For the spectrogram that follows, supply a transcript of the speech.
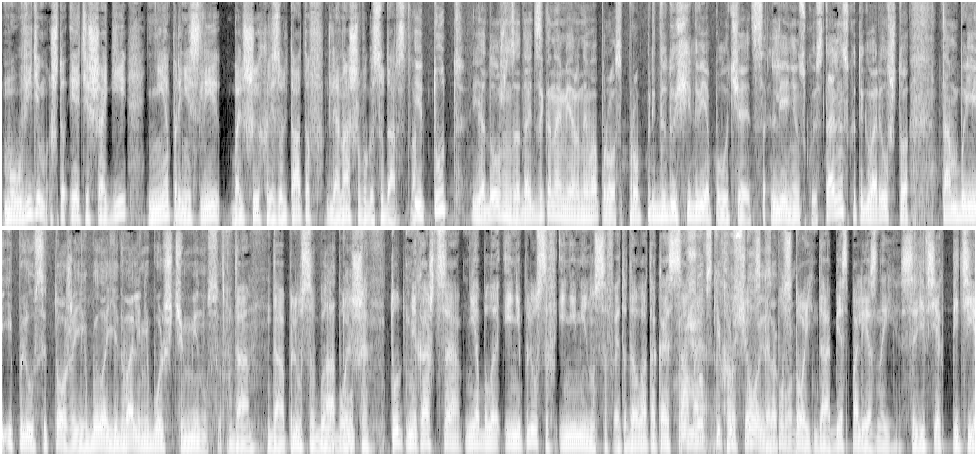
мы увидим, что эти шаги не принесли больших результатов для нашего государства. И тут я должен задать закономерный вопрос. Про предыдущие две, получается, ленинскую и сталинскую, ты говорил, что там были и плюсы тоже. Их было едва ли не больше, чем минусов. Да, да, плюсов было а больше. Тут? тут, мне кажется, не было и ни плюсов, и ни минусов. Это была такая самая хрущевская, пустой, пустой, да, бесполезный. Среди всех пяти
